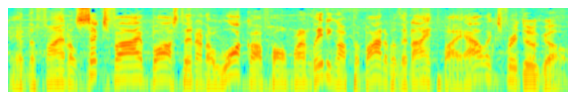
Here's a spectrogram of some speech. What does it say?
And the final 6 5 Boston on a walk off home run leading off the bottom of the ninth by Alex Verdugo.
